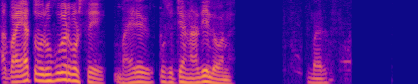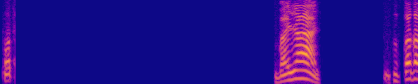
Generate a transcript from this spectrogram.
আর ভাই এত উপকার করছে। বাইরে প্রচুর না দিল না ভাইজান একটু কথা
